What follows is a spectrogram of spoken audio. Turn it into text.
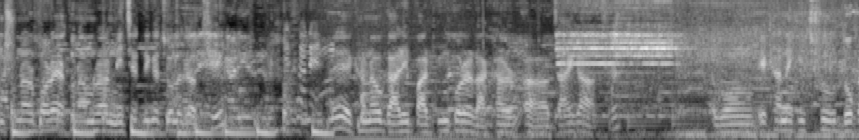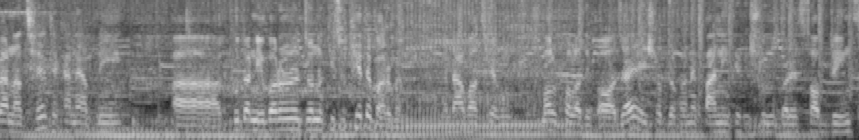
গান শোনার পরে এখন আমরা নিচের দিকে চলে যাচ্ছি। এখানেও গাড়ি পার্কিং করে রাখার জায়গা আছে। এবং এখানে কিছু দোকান আছে যেখানে আপনি ক্ষুধা নিবারণের জন্য কিছু খেতে পারবেন। ডাব আছে এবং ফল ফলাদি পাওয়া যায়। এইসব দোকানে পানি থেকে শুরু করে সফট ড্রিঙ্কস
